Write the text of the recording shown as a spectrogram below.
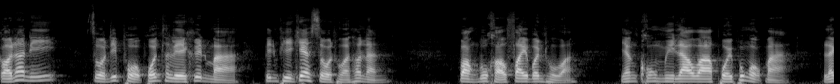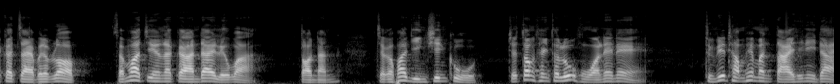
ก่อนหน้านี้ส่วนที่โผล่พ้นทะเลขึ้นมาเป็นเพียงแค่โซนหัวเท่านั้น ป่องภูเขาไฟบนหัว ยังคงมีลาวาโพยพุ่งออกมา และกระจายไปรอบๆ สามารถจินตนาการได้หรือว่า ตอนนั้นจักรพรรดิหญิงชินกูจะต้องแทงทะลุหัวแน่ๆ ถึงได้ทำให้มันตายที่นี่ได้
